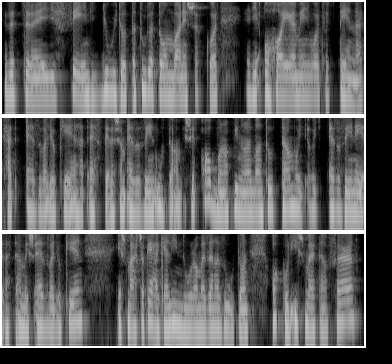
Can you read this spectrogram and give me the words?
ez egyszerűen egy fényt gyújtott a tudatomban, és akkor egy ilyen aha élmény volt, hogy tényleg, hát ez vagyok én, hát ezt keresem, ez az én utam. És én abban a pillanatban tudtam, hogy, hogy ez az én életem, és ez vagyok én, és már csak el kell indulnom ezen az úton. Akkor ismertem fel,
